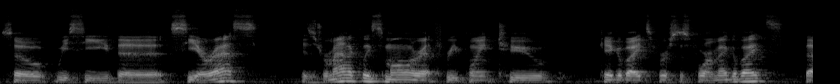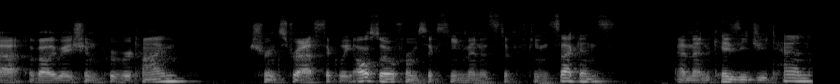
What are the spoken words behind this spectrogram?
So we see the CRS is dramatically smaller at 3.2 gigabytes versus 4 megabytes. That evaluation prover time shrinks drastically also from 16 minutes to 15 seconds. And then KZG10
